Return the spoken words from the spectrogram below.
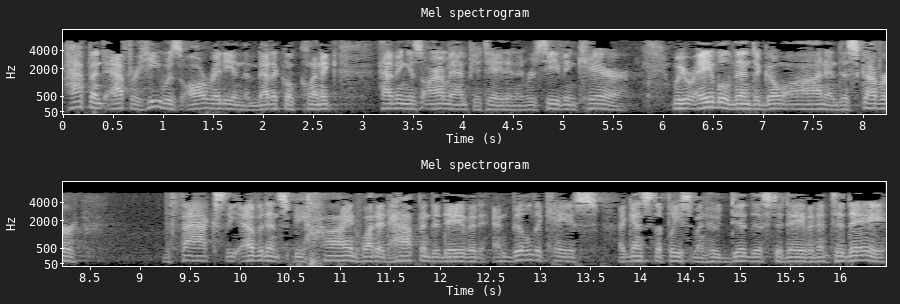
happened after he was already in the medical clinic having his arm amputated and receiving care. We were able then to go on and discover the facts, the evidence behind what had happened to David and build a case against the policeman who did this to David. And today,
